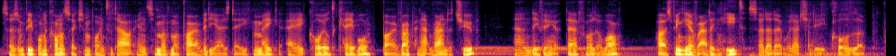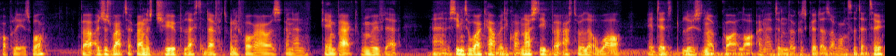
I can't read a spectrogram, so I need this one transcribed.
So some people in the comment section pointed out in some of my prior videos that you can make a coiled cable by wrapping it around a tube and leaving it there for a little while. I was thinking of adding heat so that it would actually coil up properly as well. But I just wrapped it around this tube, left it there for 24 hours, and then came back, removed it, and it seemed to work out really quite nicely. But after a little while, it did loosen up quite a lot, and it didn't look as good as I wanted it to.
